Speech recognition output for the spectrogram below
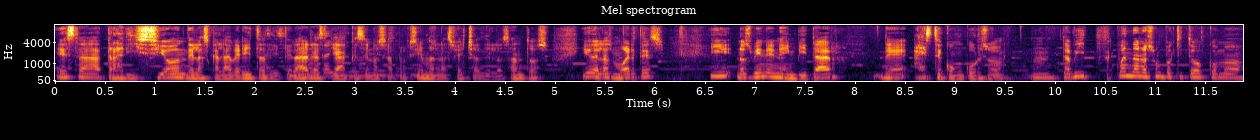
esta tradición de las calaveritas literarias, ya que se nos aproximan las fechas de los santos y de las muertes, y nos vienen a invitar de, a este concurso. Mm, David, cuéntanos un poquito cómo,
